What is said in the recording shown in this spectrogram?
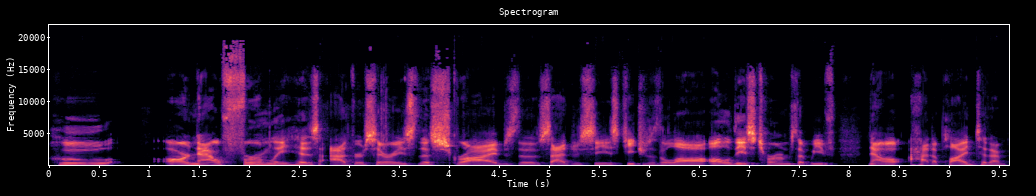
who are now firmly his adversaries the scribes, the Sadducees, teachers of the law, all of these terms that we've now had applied to them.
